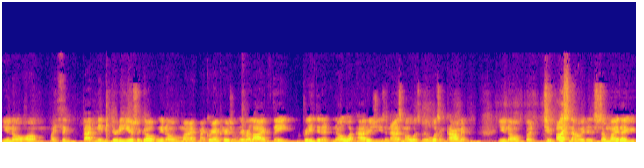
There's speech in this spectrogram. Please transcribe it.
You know, um, I think back maybe 30 years ago, you know, my, my grandparents, when they were alive, they really didn't know what allergies and asthma was, but it wasn't common, you know. But to us now, it is somebody that you,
